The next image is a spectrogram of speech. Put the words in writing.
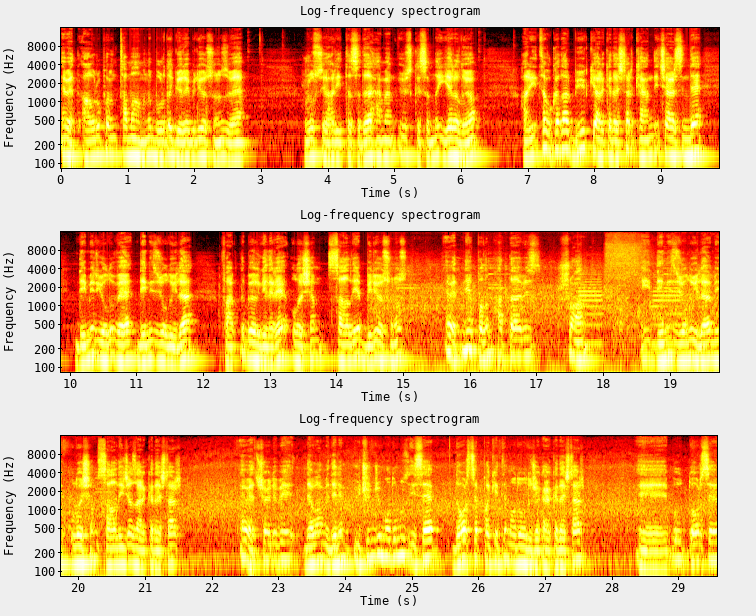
Evet Avrupa'nın tamamını burada görebiliyorsunuz ve Rusya haritası da hemen üst kısımda yer alıyor. Harita o kadar büyük ki arkadaşlar kendi içerisinde demir yolu ve deniz yoluyla farklı bölgelere ulaşım sağlayabiliyorsunuz. Evet ne yapalım? Hatta biz şu an deniz yoluyla bir ulaşım sağlayacağız arkadaşlar. Evet şöyle bir devam edelim. Üçüncü modumuz ise Dorse paketi modu olacak arkadaşlar. Ee, bu Dorse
